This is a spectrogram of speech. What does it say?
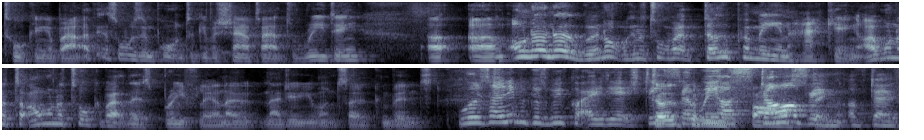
talking about. I think it's always important to give a shout out to reading. Uh, um, oh no, no, we're not. We're going to talk about dopamine hacking. I want to. I want to talk about this briefly. I know Nadia, you weren't so convinced. Well, it's only because we've got ADHD, so we Dopamine are fasting. starving of do-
